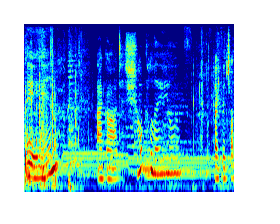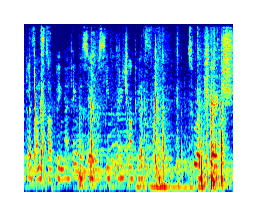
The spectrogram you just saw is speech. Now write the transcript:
then I got chocolates. Like the chocolates aren't stopping. I think this year I received three chocolates to a church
